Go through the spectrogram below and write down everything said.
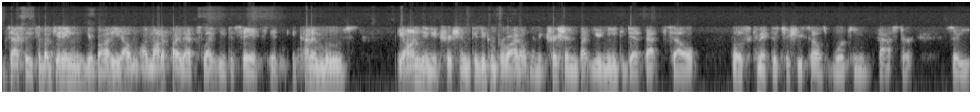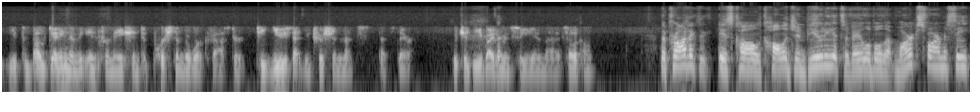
Exactly. It's about getting your body. I'll, I'll modify that slightly to say it, it, it kind of moves beyond the nutrition because you can provide all the nutrition, but you need to get that cell, those connective tissue cells, working faster. So it's about getting them the information to push them to work faster, to use that nutrition that's that's there, which would be vitamin C and uh, silicone. The product is called Collagen Beauty. It's available at Mark's Pharmacy,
